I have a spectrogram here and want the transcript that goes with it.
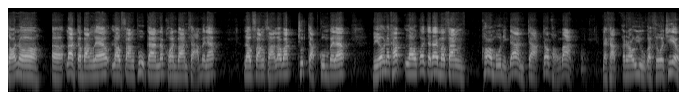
สอนอเอ่อลาดกระบังแล้ว เราฟังผู้การนครบาลสามไปแล้ว เราฟังสารวัตรชุดจับกลุ่มไปแล้ว เดี๋ยวนะครับเราก็จะได้มาฟัง ข้อมูลอีกด้านจากเจ้าของบ้านนะครับ เราอยู่กับโซเชียล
